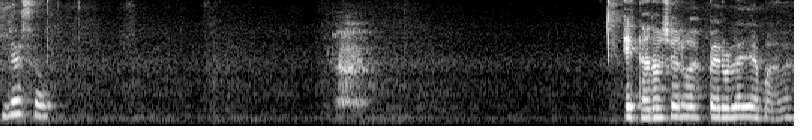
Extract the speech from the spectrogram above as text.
Y. Esta noche los espero la llamada.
